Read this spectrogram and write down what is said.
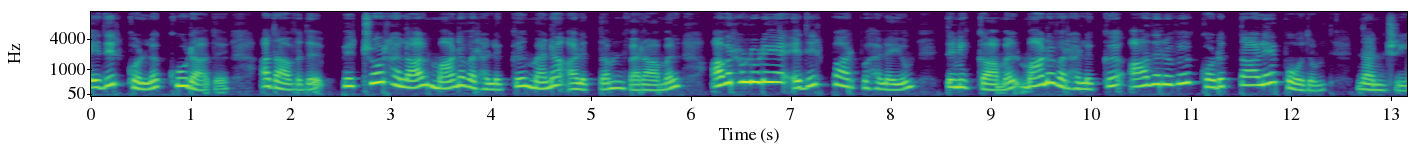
எதிர்கொள்ளக்கூடாது. அதாவது பெற்றோர்களால் மாணவர்களுக்கு மன அழுத்தம் வராமல் அவர்களுடைய எதிர்பார்ப்புகளையும் திணிக்காமல் மாணவர்களுக்கு ஆதரவு கொடுத்தாலே போதும். நன்றி.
